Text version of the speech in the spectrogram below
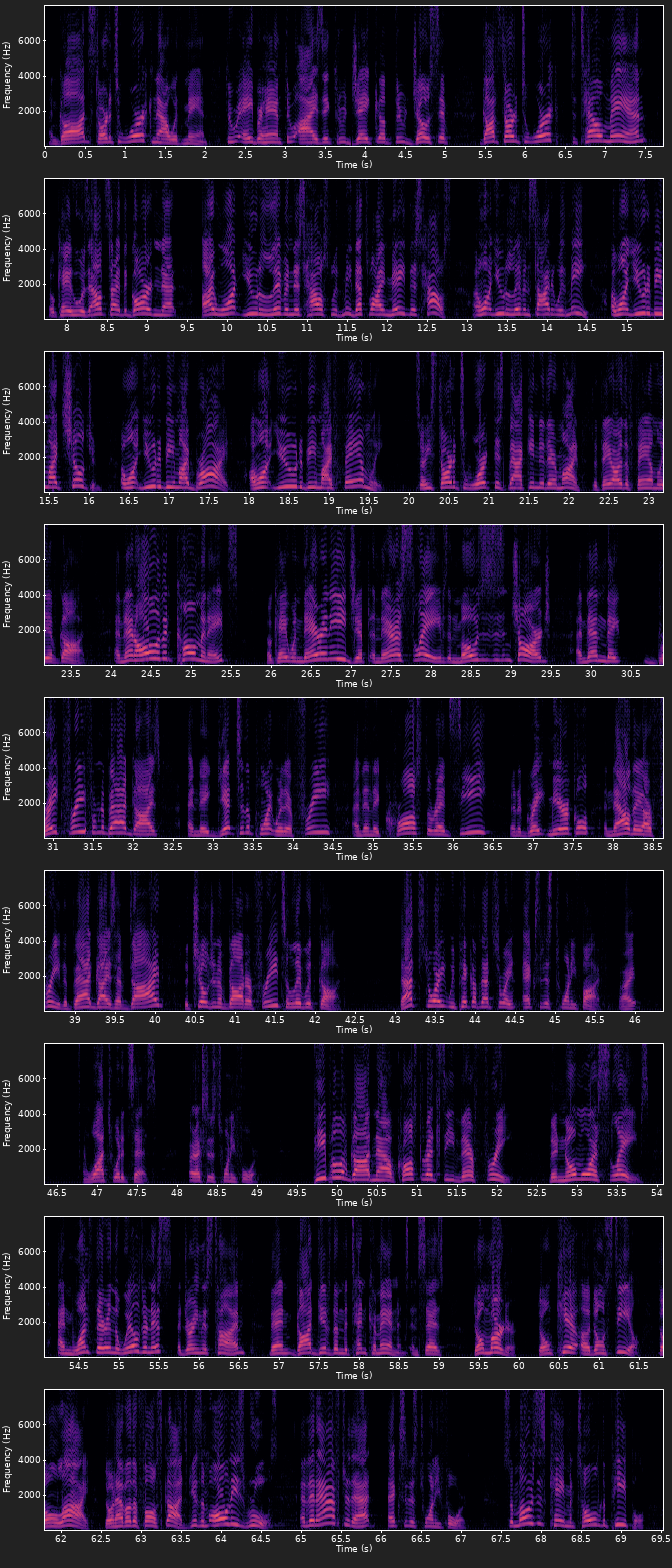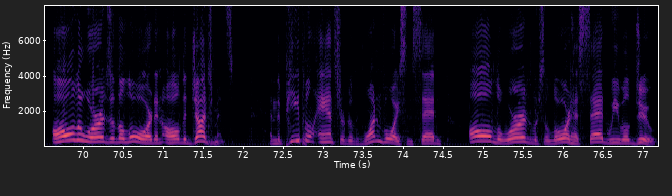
And God started to work now with man through Abraham, through Isaac, through Jacob, through Joseph. God started to work to tell man, okay, who was outside the garden, that I want you to live in this house with me. That's why I made this house. I want you to live inside it with me. I want you to be my children. I want you to be my bride. I want you to be my family. So he started to work this back into their mind that they are the family of God. And then all of it culminates, okay, when they're in Egypt and they're as slaves and Moses is in charge, and then they break free from the bad guys and they get to the point where they're free and then they cross the Red Sea in a great miracle and now they are free. The bad guys have died. The children of God are free to live with God. That story, we pick up that story in Exodus 25, all right? And watch what it says. Or Exodus 24. People of God now have crossed the Red Sea, they're free. They're no more slaves. And once they're in the wilderness uh, during this time, then God gives them the Ten Commandments and says, don't murder, don't kill, uh, don't steal, don't lie, don't have other false gods. Gives them all these rules. And then after that, Exodus 24. So Moses came and told the people all the words of the Lord and all the judgments. And the people answered with one voice and said, All the words which the Lord has said we will do.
